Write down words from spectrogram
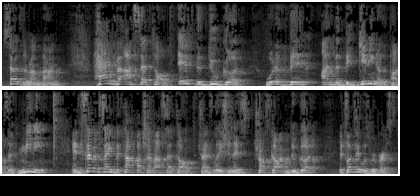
Says the Ramban. Had va'asetov, if the do good would have been on the beginning of the pasuk, meaning instead of saying betach ba'Hashem ba'asetov, translation is trust God and do good, it's let's say it was reversed.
